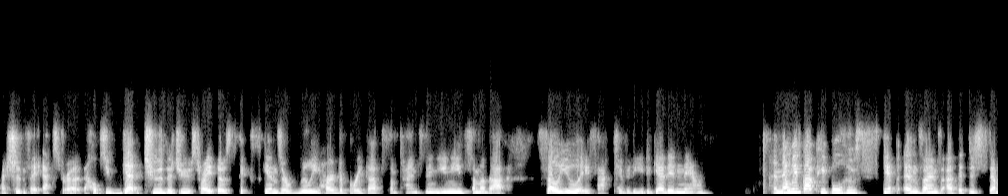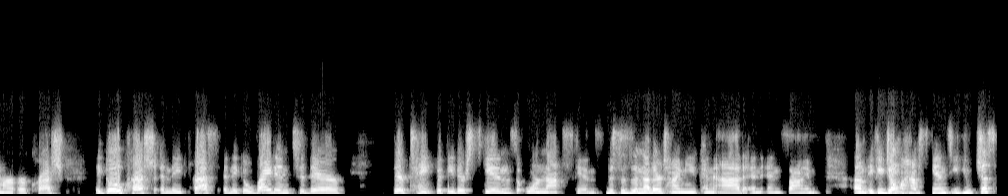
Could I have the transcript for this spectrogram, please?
I shouldn't say extra, it helps you get to the juice, right? Those thick skins are really hard to break up sometimes, and you need some of that cellulase activity to get in there. And then we've got people who skip enzymes at the destemmer or crush. They go crush and they press and they go right into their their tank with either skins or not skins. This is another time you can add an enzyme. Um, if you don't have skins, you just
